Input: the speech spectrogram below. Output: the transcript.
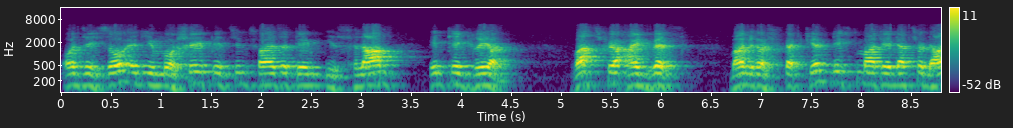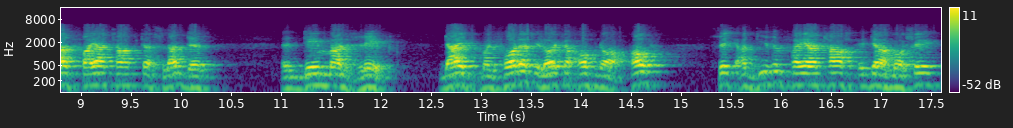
und sich so in die Moschee bzw. den Islam integrieren. Was für ein Witz! Man respektiert nicht mal den Nationalfeiertag des Landes, in dem man lebt. Nein, man fordert die Leute auch noch auf, sich an diesem Feiertag in der Moschee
